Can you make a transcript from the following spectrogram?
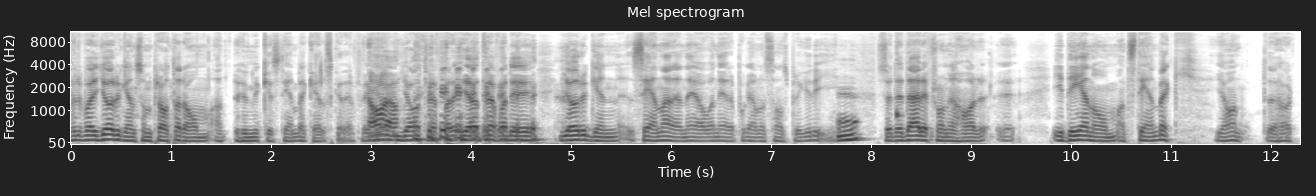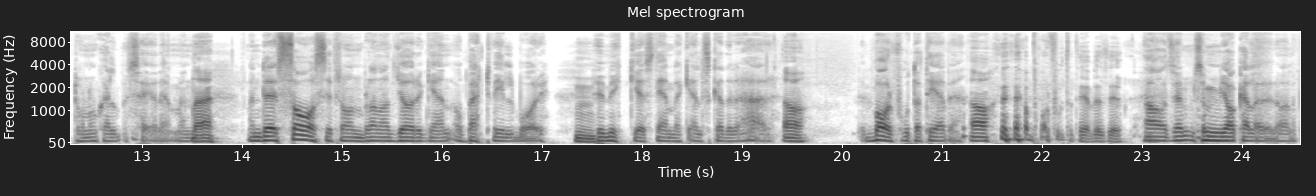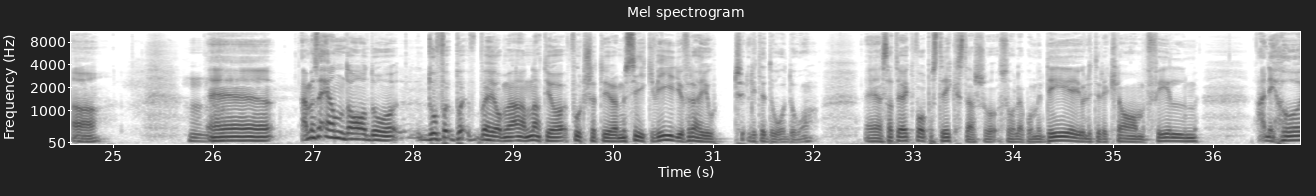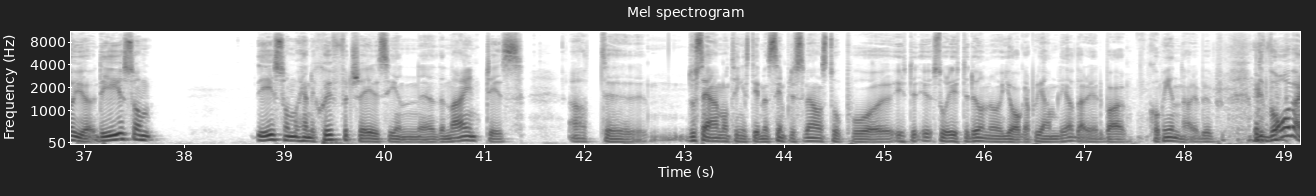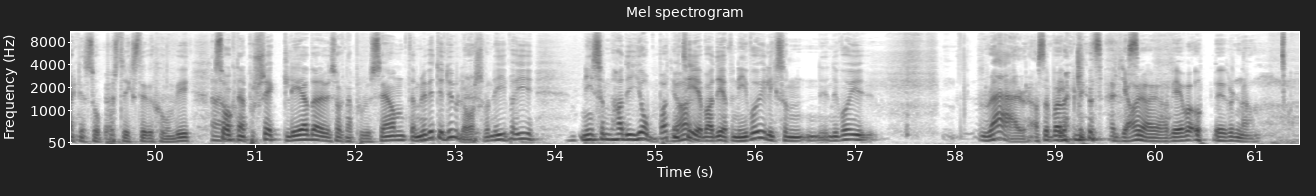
för det var Jörgen som pratade om att, hur mycket Stenbeck älskade. För ja, jag, jag, träffade, jag träffade Jörgen senare när jag var nere på Gamla Stans Bryggeri. Mm. Så det är därifrån jag har eh, idén om att Stenbeck, jag har inte hört honom själv säga det, men, men det sades ifrån bland annat Jörgen och Bert Willborg mm. hur mycket Stenbeck älskade det här. Ja. Barfota-tv. Ja, barfota-tv. Ja, som, som jag kallar det då. Ja. Mm. Eh, ja, men så en dag då, då började jag med annat. Jag fortsätter göra musikvideo för det har jag gjort lite då och då. Eh, så att jag är kvar på Strix där så, så håller jag på med det, gör lite reklamfilm. Ja, ni hör ju, det är ju som, det är som Henrik Schyffert säger i sin uh, The 90s att eh, då säger han någonting i stil med Simply Sven står, på ytter, står i ytterdörren och jagar programledare. Det bara kom in här. Det var verkligen så på Strix Television. Vi saknade projektledare, vi saknade producenten. Men det vet ju du Lars, ni, ju, ni som hade jobbat med ja. tv, för ni var ju liksom, ni var ju rare. Alltså bara verkligen... Ja, ja, ja, vi var uppburna.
